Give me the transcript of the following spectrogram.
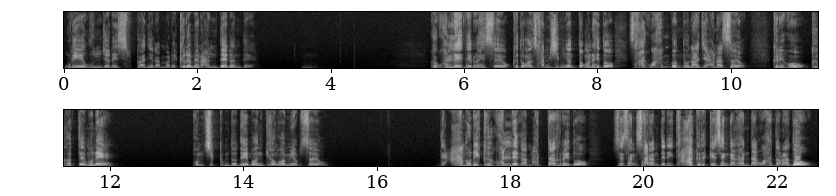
우리의 운전의 습관이란 말이에요. 그러면 안 되는데. 음. 그 관례대로 했어요. 그동안 30년 동안 해도 사고 한 번도 나지 않았어요. 그리고 그것 때문에 범칙금도 네 번 경험이 없어요. 근데 아무리 그 관례가 맞다 그래도 세상 사람들이 다 그렇게 생각한다고 하더라도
